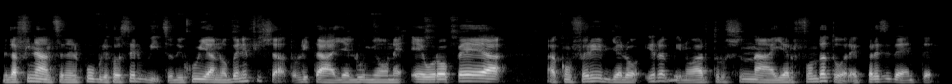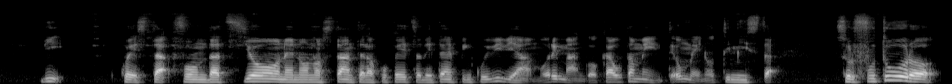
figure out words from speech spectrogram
nella finanza e nel pubblico servizio di cui hanno beneficiato l'Italia e l'Unione Europea. A conferirglielo il rabbino Arthur Schneier, fondatore e presidente di questa fondazione, nonostante la cupezza dei tempi in cui viviamo, rimango cautamente o meno ottimista sul futuro.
